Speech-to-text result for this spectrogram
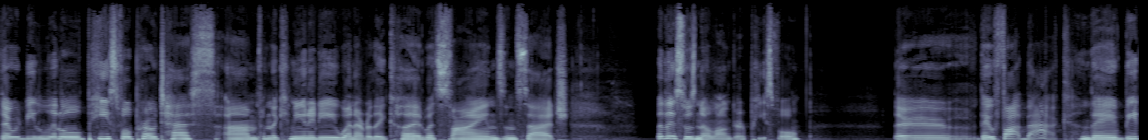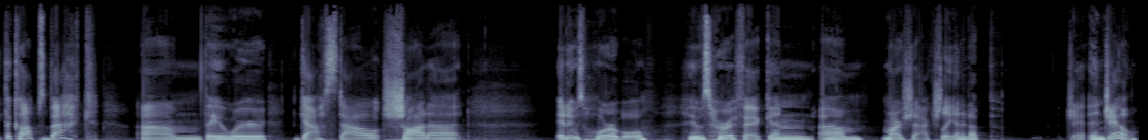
there would be little peaceful protests um, from the community whenever they could with signs and such. But this was no longer peaceful. They they fought back. They beat the cops back. Um, they were gassed out, shot at, and it was horrible. It was horrific. And um, Marsha actually ended up in jail,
